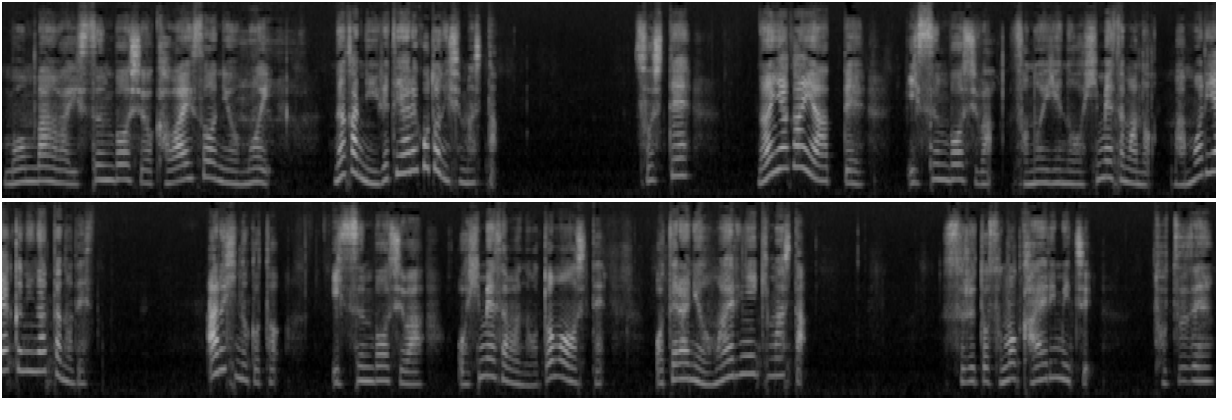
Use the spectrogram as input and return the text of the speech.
門番は一寸法師をかわいそうに思い中に入れてやることにしました。そしてなんやかんやあって一寸法師はその家のお姫様の守り役になったのです。ある日のこと一寸法師はお姫様のお供をしてお寺にお参りに行きました。するとその帰り道突然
